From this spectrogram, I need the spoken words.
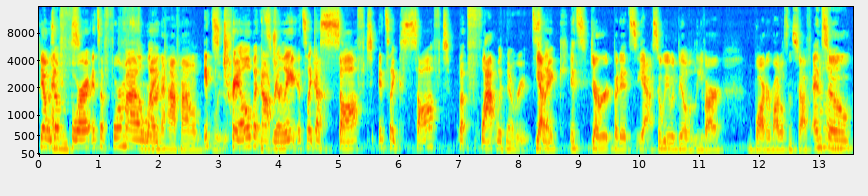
Yeah, it was a four. It's a four mile four like and a half mile. it's loop. trail, but It's not really. It's like yeah. a soft. It's like soft but flat with no roots. Yeah. like it's dirt, but it's yeah. So we would be able to leave our water bottles and stuff, and Mm-hmm. so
